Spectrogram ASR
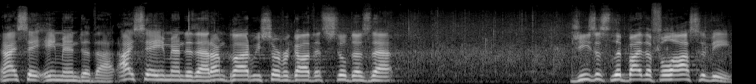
And I say amen to that. I say amen to that. I'm glad we serve a God that still does that. Jesus lived by the philosophy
